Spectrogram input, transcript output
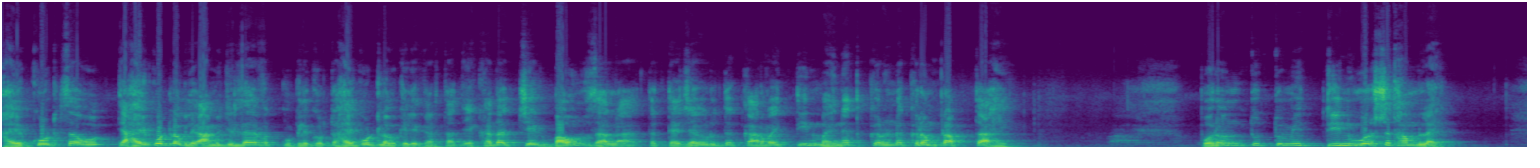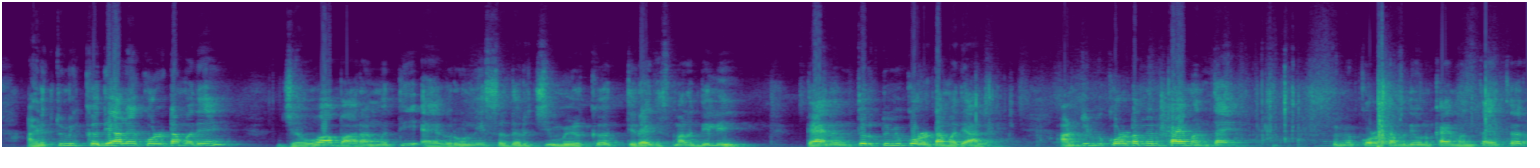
हायकोर्टचा व ते हायकोर्टला वकील आम्ही जिल्हा वकिली करतो हायकोर्टला वकिली करतात. एखादा चेक बाउन्स झाला तर त्याच्याविरुद्ध कारवाई तीन महिन्यात करणं क्रमप्राप्त आहे. परंतु तुम्ही तीन वर्ष थांबलाय. आणि तुम्ही कधी आलाय कोर्टामध्ये? जेव्हा बारामती ॲग्रोनी सदरची मिळकत तिराईक इस्माला दिली त्यानंतर तुम्ही कोर्टामध्ये आलाय. आणि तुम्ही कोर्टामध्ये येऊन काय म्हणताय? तुम्ही कोर्टामध्ये येऊन काय म्हणताय तर?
